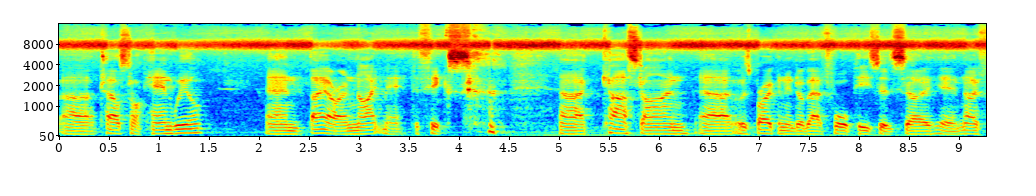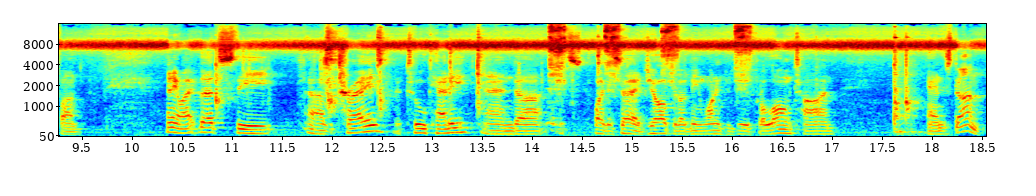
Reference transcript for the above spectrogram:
uh, tailstock hand wheel. And they are a nightmare to fix. Uh, cast iron, uh, it was broken into about four pieces, so yeah, no fun. Anyway, that's the uh, the tray, the tool caddy, and uh, it's, like I say, a job that I've been wanting to do for a long time and it's done.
